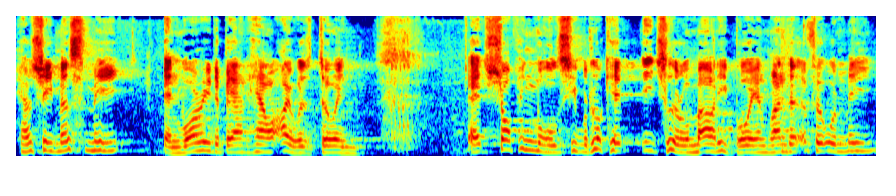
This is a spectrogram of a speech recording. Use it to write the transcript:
how she missed me and worried about how I was doing. At shopping malls, she would look at each little Maori boy and wonder if it were me.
